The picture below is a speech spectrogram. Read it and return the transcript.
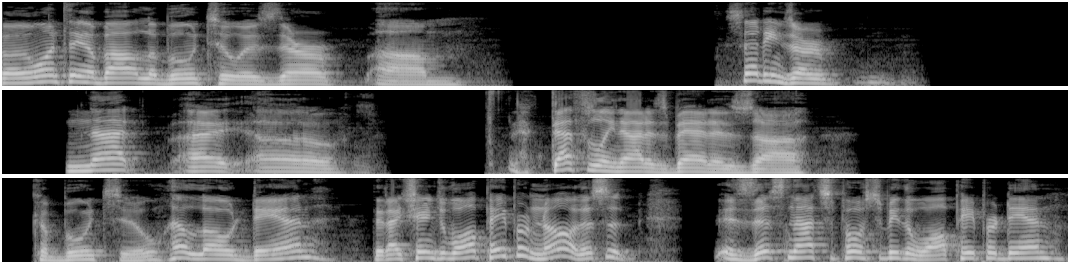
So the one thing about Lubuntu is their um, settings are not uh, definitely not as bad as uh, Kubuntu. Hello, Dan. Did I change the wallpaper? No, this is is this not supposed to be the wallpaper, Dan?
